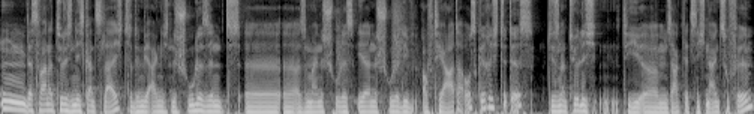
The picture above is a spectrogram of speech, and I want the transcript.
Mm, das war natürlich nicht ganz leicht, zudem wir eigentlich eine Schule sind, äh, äh, also meine Schule ist eher eine Schule, die auf Theater ausgerichtet ist. Die ist natürlich, die ähm, sagt jetzt nicht Nein zu Film,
